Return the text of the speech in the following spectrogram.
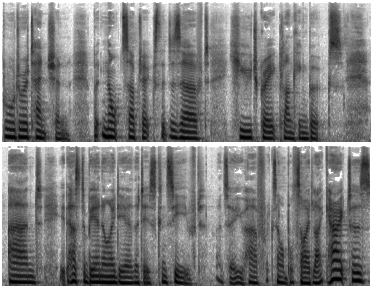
broader attention, but not subjects that deserved huge, great, clunking books. And it has to be an idea that is conceived. And so you have, for example, side like characters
